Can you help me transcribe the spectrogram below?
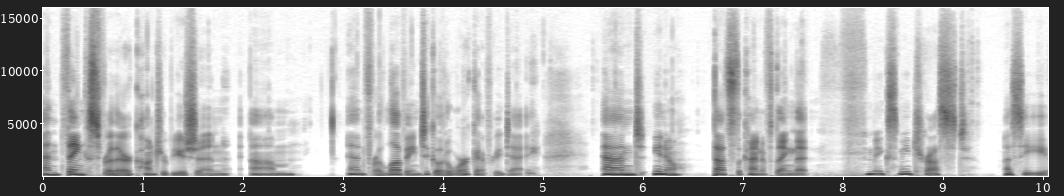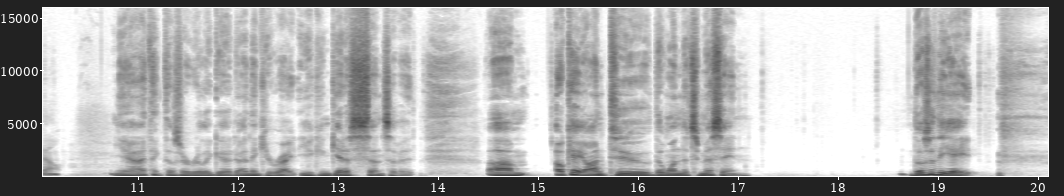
and thanks for their contribution um, and for loving to go to work every day. And, you know, that's the kind of thing that makes me trust a CEO. Yeah, I think those are really good. I think you're right. You can get a sense of it. Um, okay, on to the one that's missing. Those are the eight.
